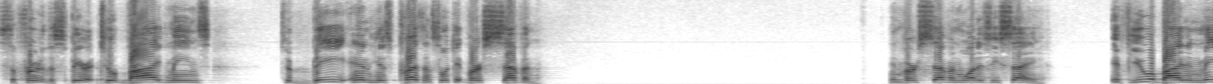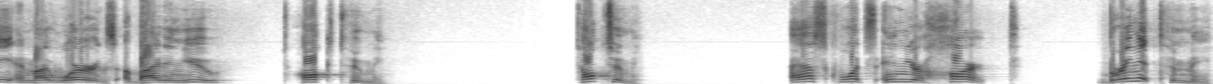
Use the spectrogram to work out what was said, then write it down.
It's the fruit of the Spirit. To abide means to be in His presence. Look at verse 7. In verse 7, what does He say? If you abide in me and my words abide in you, talk to me. Talk to me. Ask what's in your heart. Bring it to me.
